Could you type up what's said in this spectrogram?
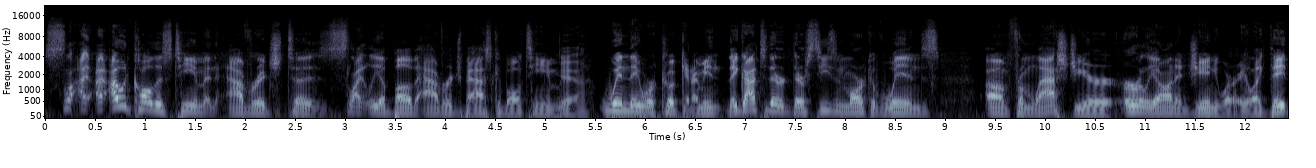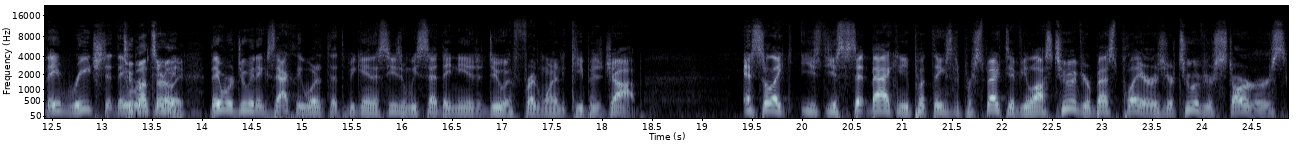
Sli- I, I would call this team an average to slightly above average basketball team. Yeah. When they were cooking, I mean, they got to their their season mark of wins um, from last year early on in January. Like they they reached it. They Two months doing- early. They were doing exactly what at the beginning of the season we said they needed to do if Fred wanted to keep his job. And so, like you, you sit back and you put things into perspective. You lost two of your best players, your two of your starters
